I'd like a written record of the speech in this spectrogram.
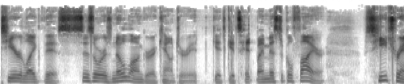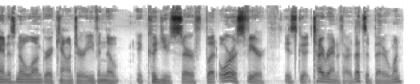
tier like this. Scizor is no longer a counter. It, it gets hit by Mystical Fire. Heatran is no longer a counter, even though it could use Surf, but Aura Sphere is good. Tyranitar, that's a better one.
